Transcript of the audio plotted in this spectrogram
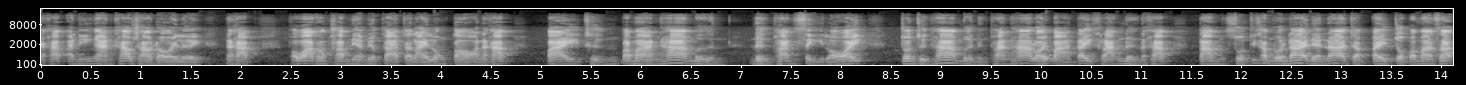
นะครับ อันนี้งานเข้าชาวดอยเลยนะครับ เพราะว่าทองคำเนี่ยมีโอกาสจะไหลลงต่อนะครับ ไปถึงประมาณ 51,400 จนถึง 51,500 บาทได้อีกครั้งหนึ่งนะครับต่ำสุดที่คำนวณได้เนี่ยน่าจะไปจบประมาณสัก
